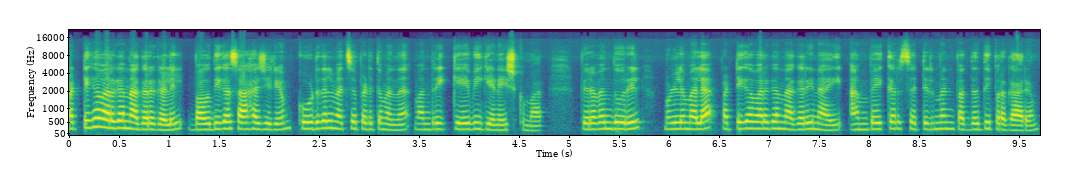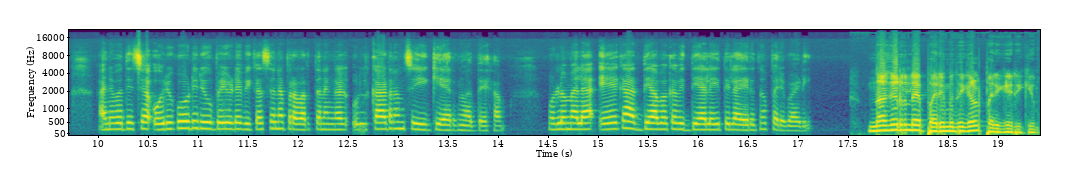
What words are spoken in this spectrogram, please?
പട്ടികവർഗ നഗറുകളിൽ ഭൗതിക സാഹചര്യം കൂടുതൽ മെച്ചപ്പെടുത്തുമെന്ന് മന്ത്രി കെ വി ഗണേഷ് കുമാർ പിറവന്തൂരിൽ മുള്ളിമല പട്ടികവർഗ നഗറിനായി അംബേദ്കർ സെറ്റിൽമെന്റ് പദ്ധതി പ്രകാരം അനുവദിച്ച ഒരു കോടി രൂപയുടെ വികസന പ്രവർത്തനങ്ങൾ ഉദ്ഘാടനം ചെയ്യുകയായിരുന്നു അദ്ദേഹം. മുള്ളിമല ഏക അധ്യാപക വിദ്യാലയത്തിലായിരുന്നു പരിപാടി. നഗറിലെ പരിമിതികൾ പരിഹരിക്കും.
